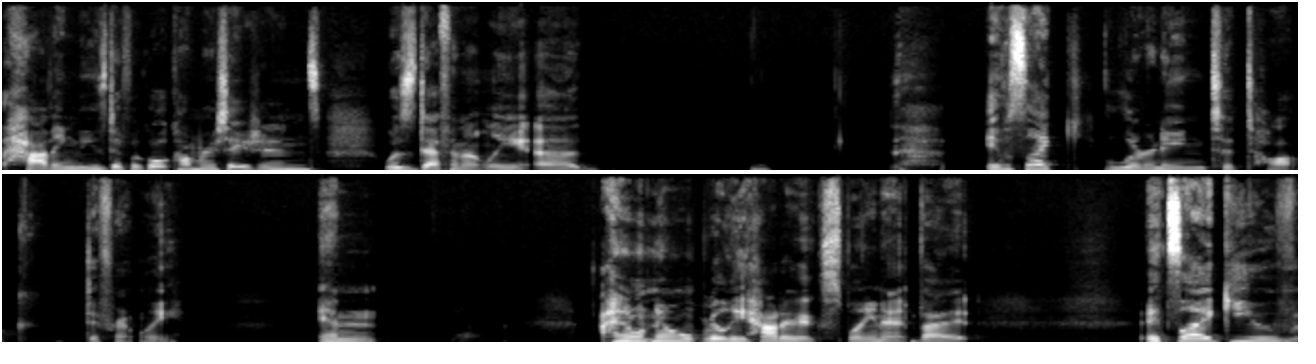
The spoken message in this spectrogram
having these difficult conversations was definitely a. It was like learning to talk differently. And I don't know really how to explain it, but it's like you've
